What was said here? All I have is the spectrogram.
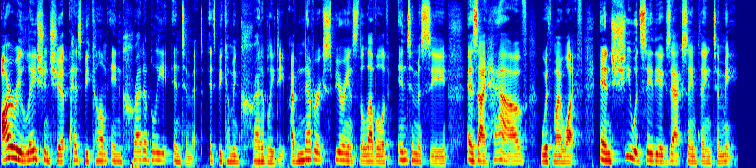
our relationship has become incredibly intimate. It's become incredibly deep. I've never experienced the level of intimacy as I have with my wife. And she would say the exact same thing to me.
